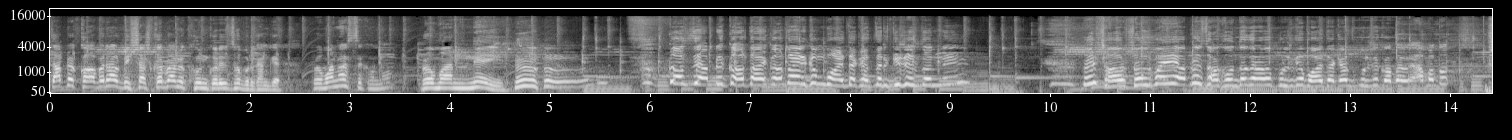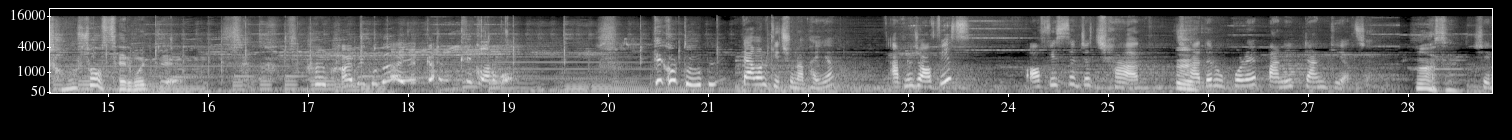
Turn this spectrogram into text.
তা আপনি কবে আর বিশ্বাস করবে আমি খুন করেছি সবুর খানকে? প্রমাণ আছে কোনো? প্রমাণ নেই। আপনি কথায় কথা এরকম ভয় দেখাচ্ছেন কিসের জন্য? সহজ সরল ভাই, আপনি যখন তখন আমার পুলিশকে ভয় দেখান, পুলিশের কথা আমার তো সমস্যা হচ্ছে এর মধ্যে। কি করব? কি করতে হবে? তেমন কিছু না ভাইয়া। আপনি যে অফিস অফিসের যে ছাদ ছাদের উপরে পানির ট্যাঙ্কি আছে। আছে। সেই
